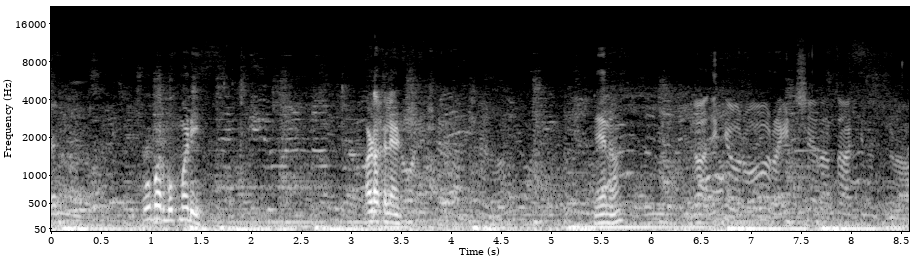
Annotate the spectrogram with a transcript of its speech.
ಏನು ಊಬರ್ ಬುಕ್ ಮಾಡಿ. ಆಡ ಕಲ್ಯಾಣ್. ಏನು? ಇಲ್ಲ, ಅದಕ್ಕೆ ಅವರು ರೈಟ್ ಶೇರ್ ಅಂತ ಹಾಕಿದ್ರು.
